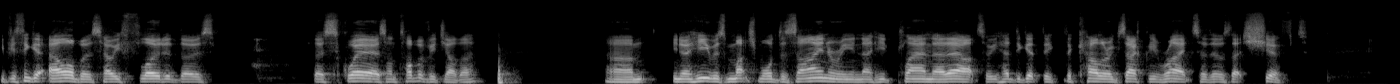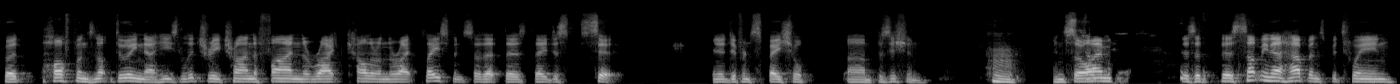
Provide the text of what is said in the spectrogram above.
if you think of Albers, how he floated those those squares on top of each other, um, you know, he was much more designery in that he'd planned that out. So he had to get the, the color exactly right. So there was that shift. But Hofmann's not doing that. He's literally trying to find the right color and the right placement so that there's, they just sit in a different spatial um, position. Hmm. And so I'm there's a there's something that happens between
